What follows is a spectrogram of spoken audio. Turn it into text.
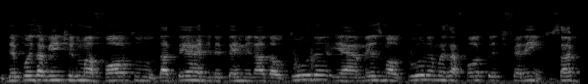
e depois alguém tira uma foto da Terra de determinada altura e é a mesma altura, mas a foto é diferente, sabe?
